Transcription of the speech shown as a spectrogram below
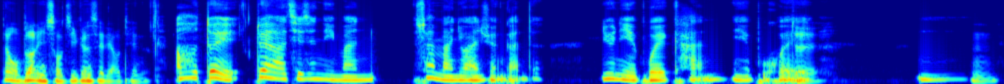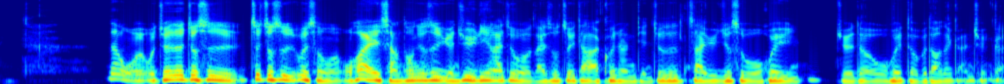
但我不知道你手机跟谁聊天呢？哦，对对啊，其实你蛮算蛮有安全感的，因为你也不会看，你也不会，对，嗯嗯。那我我觉得就是这就是为什么我后来想通，就是远距离恋爱对我来说最大的困难点，就是在于就是我会觉得我会得不到那个安全感，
